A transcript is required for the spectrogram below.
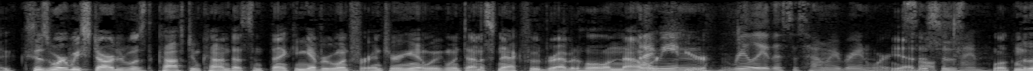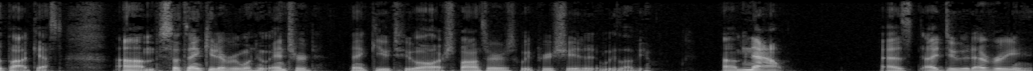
because where we started was the costume contest, and thanking everyone for entering it. We went down a snack food rabbit hole, and now I we're I mean, here. really, this is how my brain works Yeah, all this the is time. welcome to the podcast. Um, so thank you to everyone who entered. Thank you to all our sponsors. We appreciate it. We love you. Um, now, as I do at every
